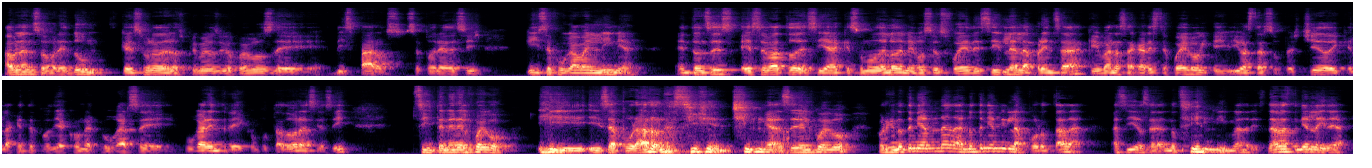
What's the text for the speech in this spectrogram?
hablan sobre Doom, que es uno de los primeros videojuegos de disparos, se podría decir, y se jugaba en línea. Entonces, ese vato decía que su modelo de negocios fue decirle a la prensa que iban a sacar este juego y que iba a estar súper chido y que la gente podía jugarse, jugar entre computadoras y así, sin tener el juego. Y, y se apuraron así en chinga a hacer el juego porque no tenían nada, no tenían ni la portada así, o sea, no tenían ni madres, nada más tenían la idea.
